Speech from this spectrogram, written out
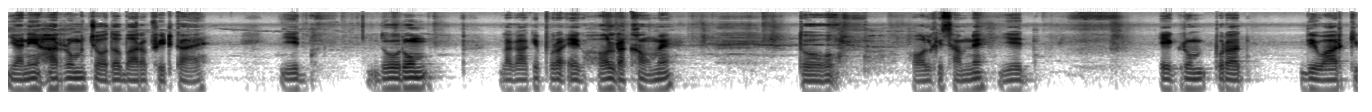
यानी हर रूम चौदह, बारह फीट का है। ये दो रूम लगा के पूरा एक हॉल रखा हूँ मैं। तो हॉल के सामने ये एक रूम पूरा दीवार के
